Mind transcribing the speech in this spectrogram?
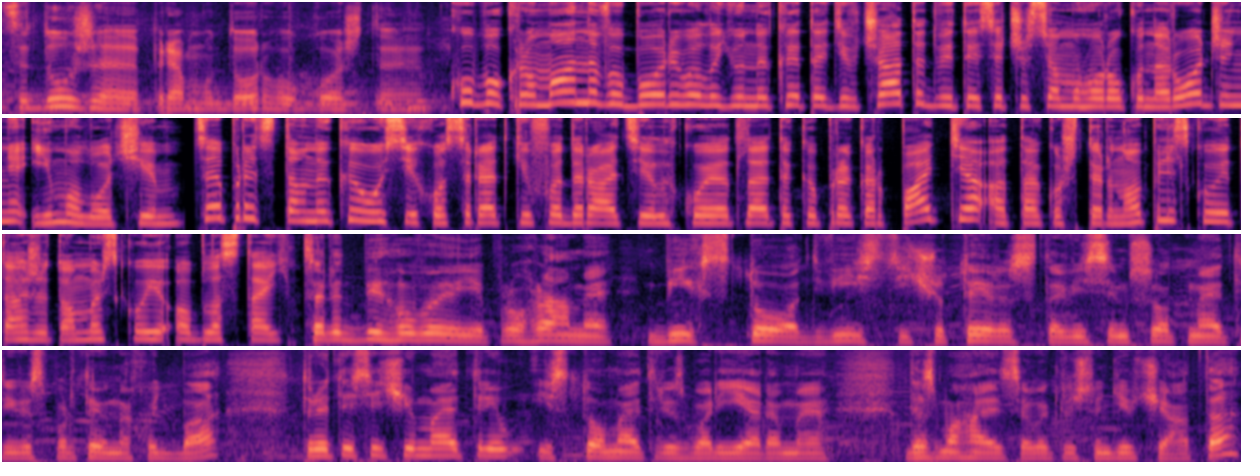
це дуже прямо дорого коштує. Кубок Романа виборювали юнаки та дівчата 2007 року народження і молодші. Це представники усіх осередків Федерації легкої атлетики Прикарпаття, а також Тернопільської та Житомирської областей. Серед бігової програми біг 100, 200, 400, 800 метрів і спортивна ходьба 3000 метрів і 100 метрів з бар'єрами, де змагаються виключно дівчата.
